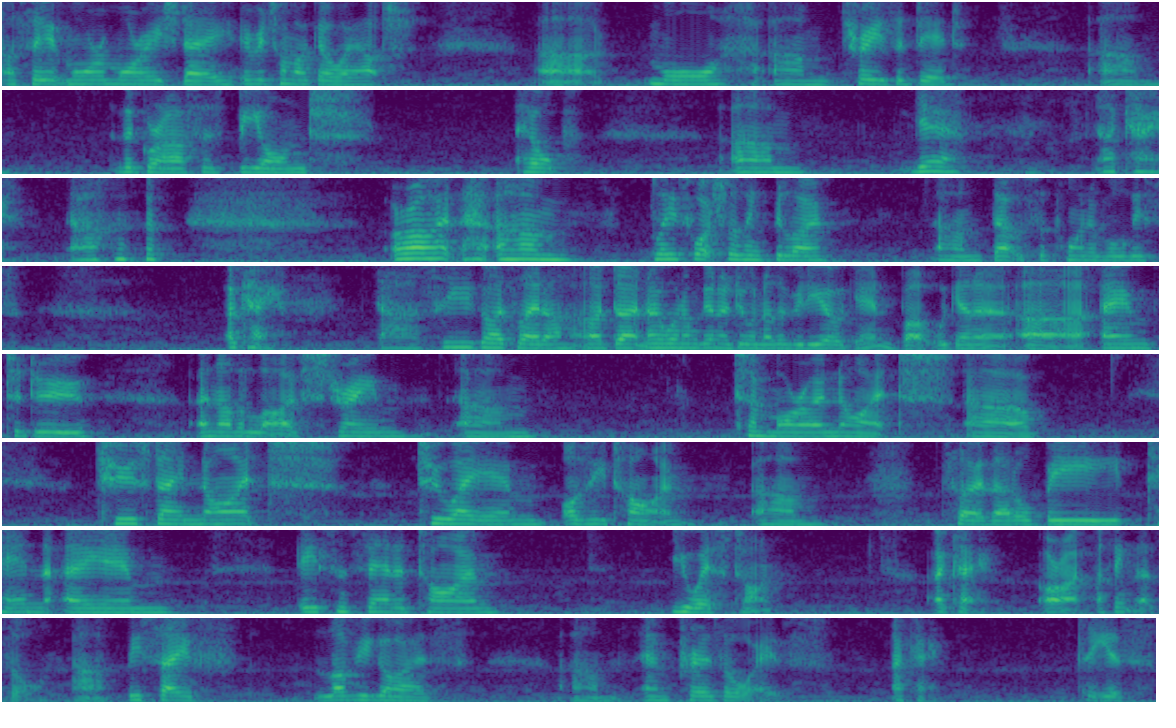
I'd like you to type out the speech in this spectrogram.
I see it more and more each day. Every time I go out, uh, more um, trees are dead. Um, the grass is beyond help. Um, yeah. Okay. Uh, all right. Um, please watch the link below. Um, that was the point of all this. Okay. Uh, see you guys later. I don't know when I'm going to do another video again, but we're going to uh, aim to do another live stream um, tomorrow night. Uh, Tuesday night, 2 a.m. Aussie time. Um, so that'll be 10 a.m. Eastern Standard Time, US time. Okay, all right, I think that's all. Uh, be safe. Love you guys. Um, and prayers always. Okay, see yous.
